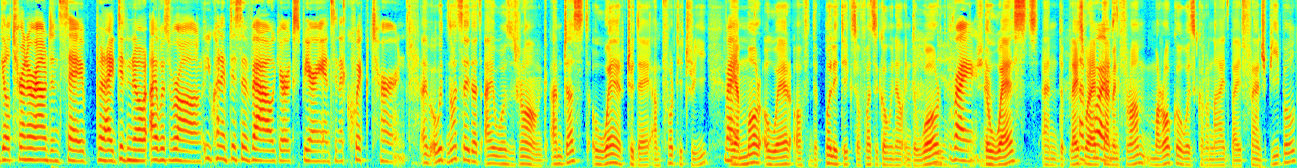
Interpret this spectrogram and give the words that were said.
You'll turn around and say, "But I didn't know I was wrong." You kind of disavow your experience in a quick turn. I would not say that I was wrong. I'm just aware today, I'm 43. Right. I am more aware of the politics of what's going on in the world. Yeah. Right. The West and the place Of where I'm coming from, Morocco was colonized by French people,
